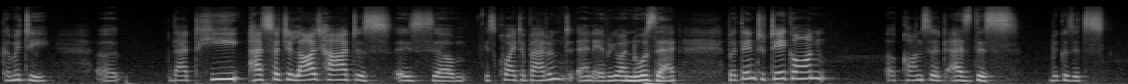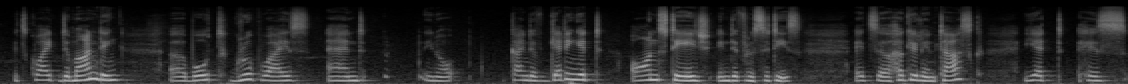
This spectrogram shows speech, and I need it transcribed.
Committee. Uh, that he has such a large heart is is um, is quite apparent, and everyone knows that. But then to take on a concert as this, because it's it's quite demanding, uh, both group wise and you know, kind of getting it on stage in different cities. It's a Herculean task. Yet his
